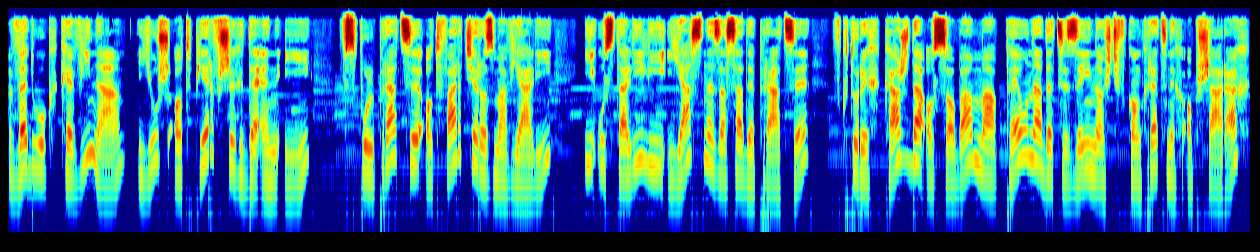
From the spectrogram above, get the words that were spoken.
Według Kevina już od pierwszych DNI współpracy otwarcie rozmawiali i ustalili jasne zasady pracy, w których każda osoba ma pełna decyzyjność w konkretnych obszarach,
